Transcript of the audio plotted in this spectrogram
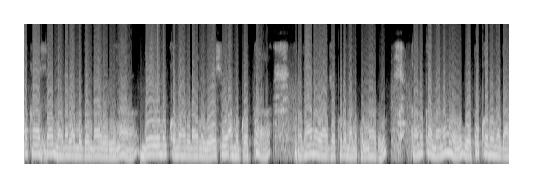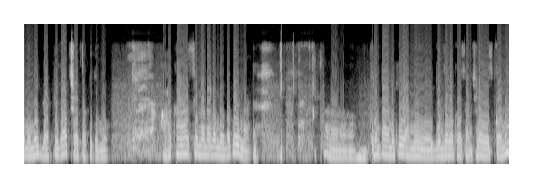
ఆకాశ మండలము గుండా వెళ్ళిన దేవుని కుమారుడైన యేసు అను గొప్ప ప్రధాన యాజకుడు మనకున్నాడు. కనుక మనము ఒప్పుకొనిన దానిని గట్టిగా చేపట్టుదుము. ఆకాశ మండలం గుండా పోయిందట. తినటానికి అన్ని గింజలకు సంచిలో వేసుకొని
